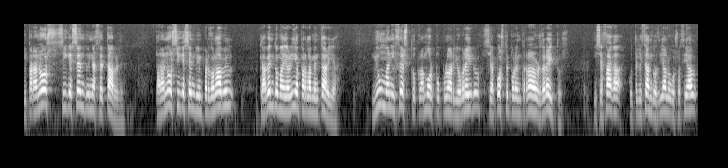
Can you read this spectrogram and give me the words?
E para nós sigue sendo inaceptable, para nós sigue sendo imperdonável que habendo maioría parlamentaria e un manifesto clamor popular e obreiro se aposte por enterrar os dereitos e se faga utilizando o diálogo social,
